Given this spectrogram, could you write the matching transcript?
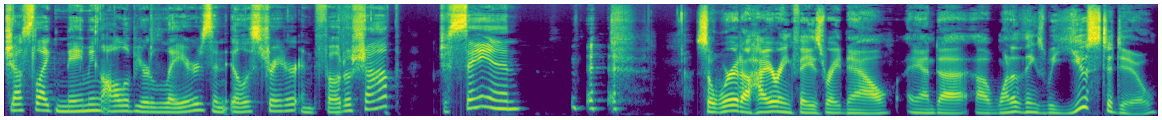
Just like naming all of your layers in illustrator and photoshop? Just saying So we're at a hiring phase right now, and uh, uh, one of the things we used to do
